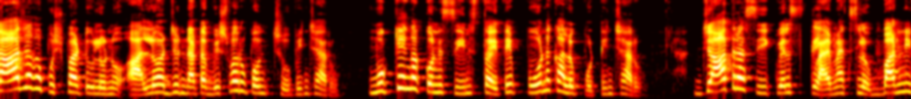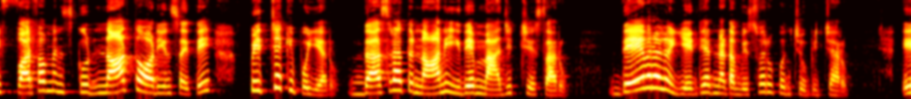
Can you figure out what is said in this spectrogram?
తాజాగా పుష్ప టూలోను అల్లు అర్జున్ నట విశ్వరూపం చూపించారు. ముఖ్యంగా కొన్ని సీన్స్తో అయితే పూనకాలు పుట్టించారు. జాతర సీక్వెల్స్ క్లైమాక్స్లో బన్నీ పర్ఫార్మెన్స్కు నార్త్ ఆడియన్స్ అయితే పిచ్చెక్కిపోయారు. దసరాతో నాని ఇదే మ్యాజిక్ చేశారు. దేవరలో ఎన్టీఆర్ నట విశ్వరూపం చూపించారు. ఈ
